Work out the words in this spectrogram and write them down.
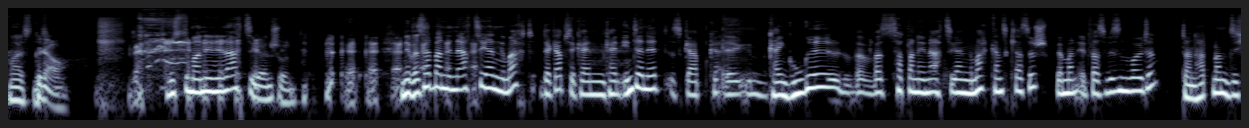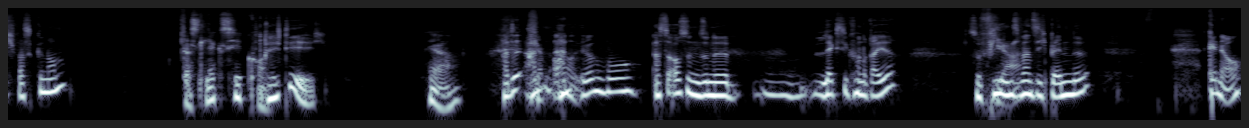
Meistens. Genau. Das wusste man in den 80ern schon. nee, was hat man in den 80ern gemacht? Da gab es ja kein, kein Internet, es gab äh, kein Google. Was hat man in den 80ern gemacht? Ganz klassisch, wenn man etwas wissen wollte. Dann hat man sich was genommen? Das Lexikon. Richtig. Ja. Hatte, Ich hat, auch hat, noch irgendwo. Hast du auch so, so eine Lexikon-Reihe? So 24 Bände? Genau,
